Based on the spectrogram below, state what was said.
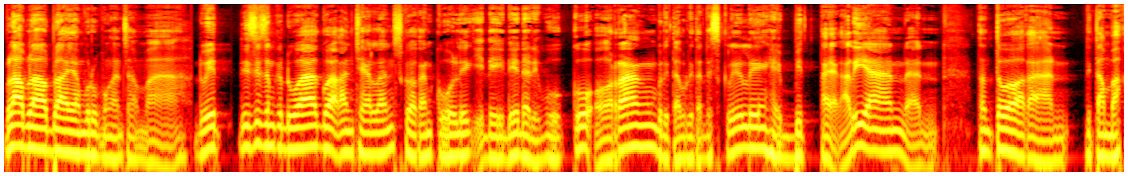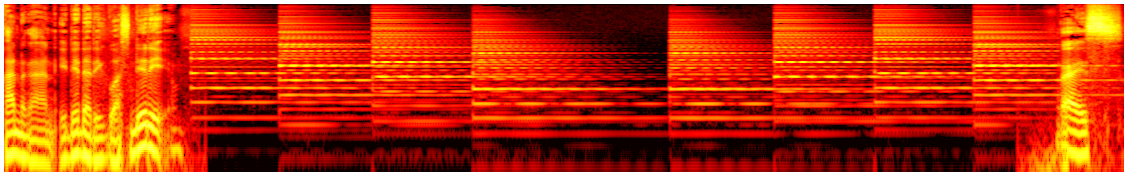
bla bla bla yang berhubungan sama duit. Di season kedua gue akan challenge, gue akan kulik ide-ide dari buku, orang, berita-berita di sekeliling, habit kayak kalian, dan tentu akan ditambahkan dengan ide dari gue sendiri. Guys,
